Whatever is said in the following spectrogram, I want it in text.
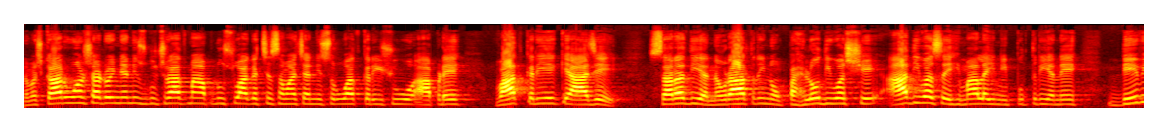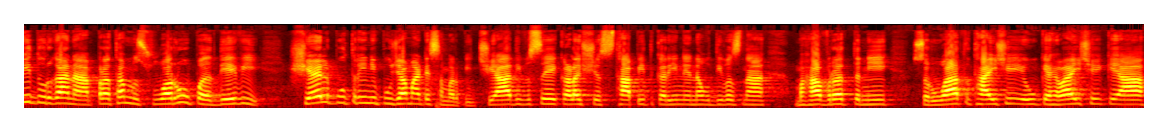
નમસ્કાર, હું હર્ષા ટોઇનિયા ન્યૂઝ ગુજરાતમાં આપનું સ્વાગત છે. સમાચારની શરૂઆત કરીશું. આપણે વાત કરીએ કે આજે શરદીય નવરાત્રિનો પહેલો દિવસ છે. આ દિવસે હિમાલયની પુત્રી અને દેવી દુર્ગાના પ્રથમ સ્વરૂપ દેવી શૈલપુત્રીની પૂજા માટે સમર્પિત છે. આ દિવસે કળશ સ્થાપિત કરીને નવ દિવસના મહાવ્રતની શરૂઆત થાય છે. એવું કહેવાય છે કે આ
